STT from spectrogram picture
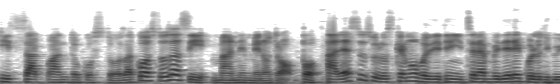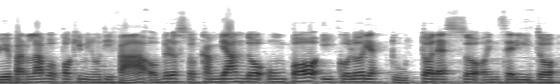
chissà quanto costosa. Costosa sì, ma nemmeno troppo. Adesso sullo schermo potete iniziare a vedere quello di cui vi parlavo pochi minuti fa, ovvero sto cambiando un po' i colori a tutto. Adesso ho inserito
